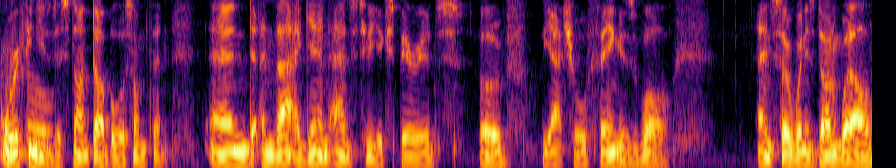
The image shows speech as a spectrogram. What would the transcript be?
or if you needed a stunt double or something. And and that again adds to the experience of the actual thing as well. And so when it's done well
